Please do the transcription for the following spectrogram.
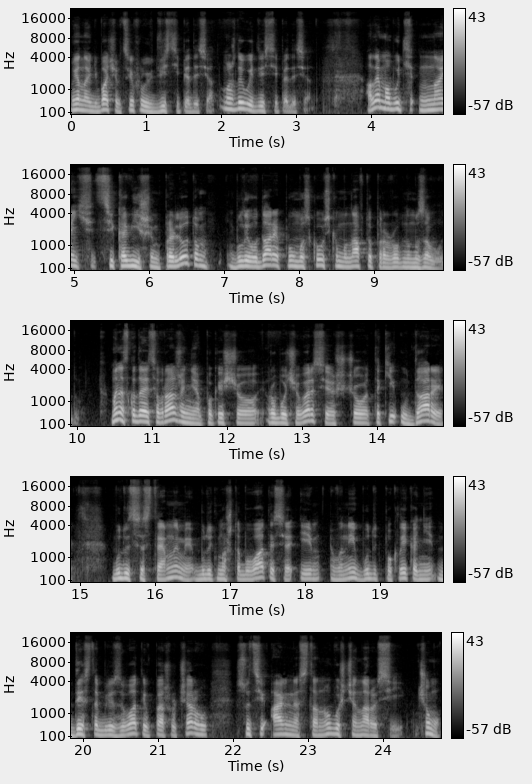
Ну, я навіть бачив цифру в 250, можливо, і 250. Але, мабуть, найцікавішим прильотом були удари по московському нафтопереробному заводу. У мене складається враження, поки що робоча версія, що такі удари будуть системними, будуть масштабуватися, і вони будуть покликані дестабілізувати в першу чергу соціальне становище на Росії. Чому?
